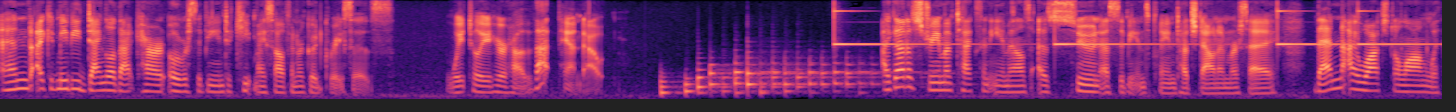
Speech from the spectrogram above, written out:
and I could maybe dangle that carrot over Sabine to keep myself in her good graces. Wait till you hear how that panned out. I got a stream of texts and emails as soon as Sabine's plane touched down in Marseille. Then I watched along with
